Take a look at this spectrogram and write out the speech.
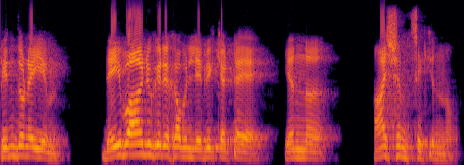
പിന്തുണയും ദൈവാനുഗ്രഹവും ലഭിക്കട്ടെ എന്ന് ആശംസിക്കുന്നു.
